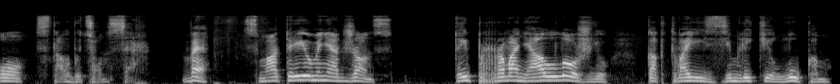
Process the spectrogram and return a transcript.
О, стал быть, он, сэр. В. Смотри у меня, Джонс. Ты провонял ложью, как твои земляки луком.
